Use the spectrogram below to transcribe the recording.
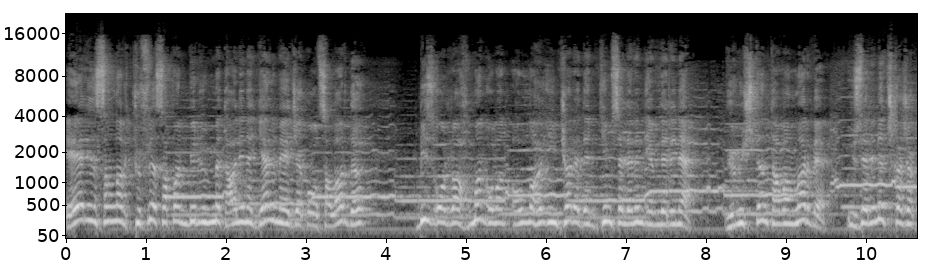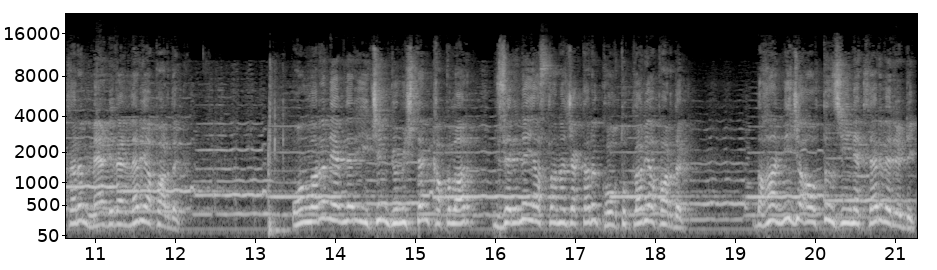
Eğer insanlar küfre sapan bir ümmet haline gelmeyecek olsalardı, biz o Rahman olan Allah'ı inkar eden kimselerin evlerine gümüşten tavanlar ve üzerine çıkacakları merdivenler yapardık. Onların evleri için gümüşten kapılar, üzerine yaslanacakları koltuklar yapardık. daha nice altın zinetler verirdik.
